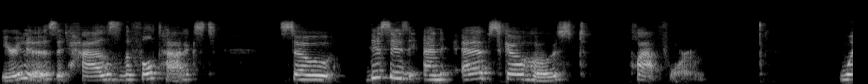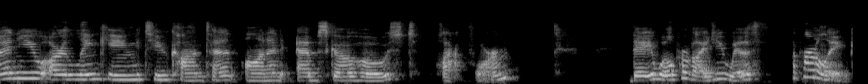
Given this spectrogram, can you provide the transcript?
here it is, it has the full text. So this is an EBSCOhost platform. When you are linking to content on an EBSCOhost platform, they will provide you with a permalink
